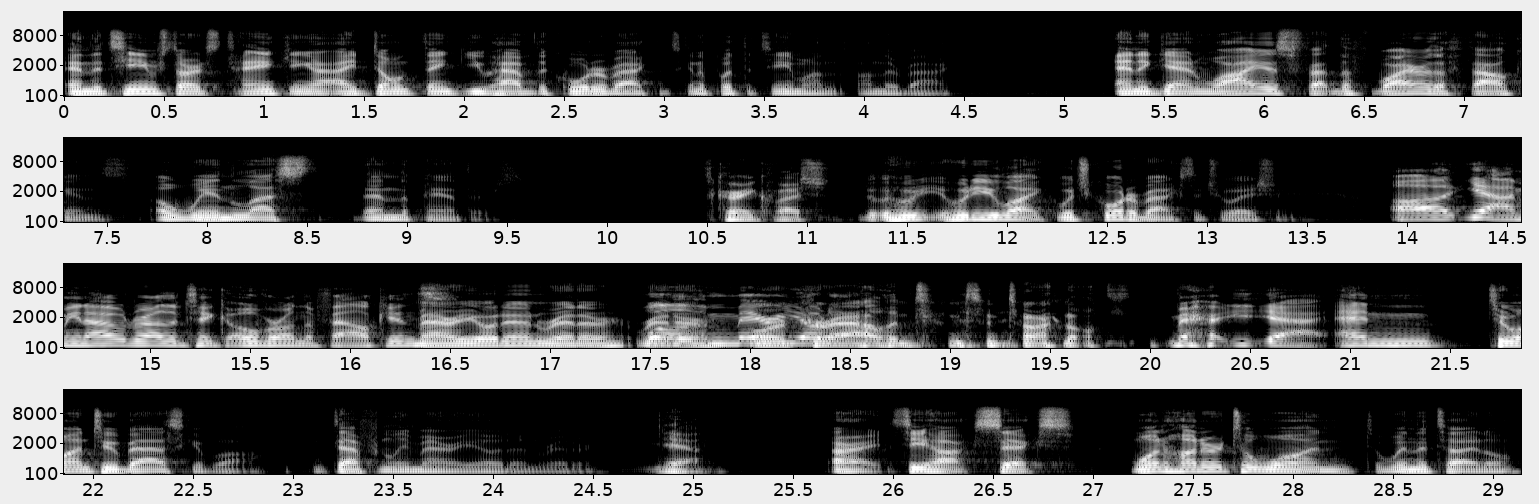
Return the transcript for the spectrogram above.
and the team starts tanking. I, I don't think you have the quarterback that's going to put the team on on their back. And again, why is the why are the Falcons a win less than the Panthers? It's a great question. Who who do you like? Which quarterback situation? Uh, yeah, I mean, I would rather take over on the Falcons. Mariota and Ridder, Well, Ridder, Mariota- or Corral and Darnold. Mar- yeah, and Two on two basketball. Definitely Mariota and Ridder. yeah, All right, Seahawks six, one hundred to one to win the title.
